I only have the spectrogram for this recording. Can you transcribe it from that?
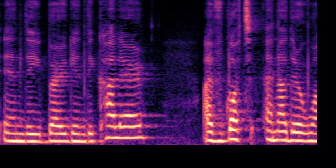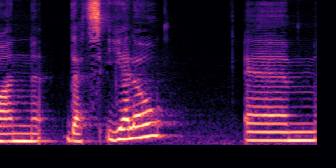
in the burgundy color. I've got another one that's yellow. Um,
